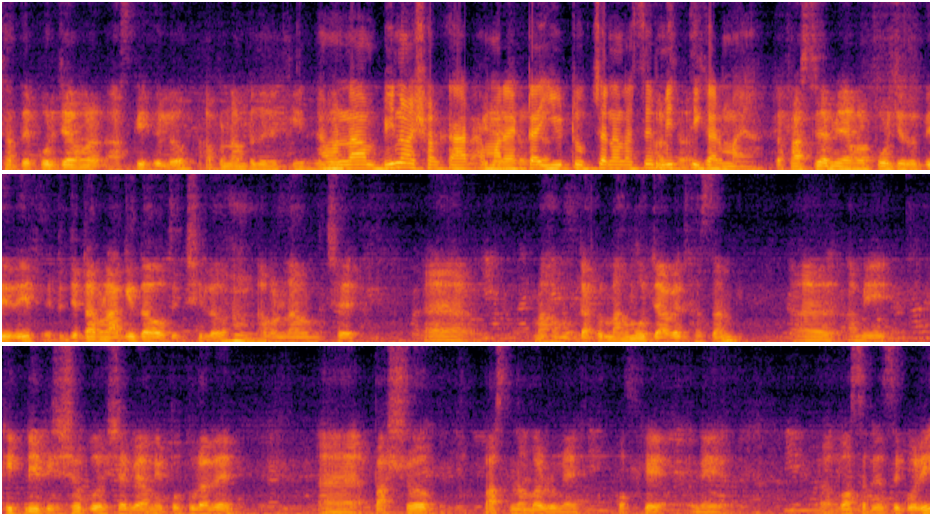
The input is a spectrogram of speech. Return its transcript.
সাথে পরিচয় আমার আজকে হলো। আপনার নামটা জানি কি? আমার নাম বিনয় সরকার। আমার একটা ইউটিউব চ্যানেল আছে আচ্ছা। মৃত্তিকার মায়া। তা ফার্স্টে আমি আমার পরিচয় দিয়ে দিই। এটা যেটা আমার আগে দেওয়া উচিত ছিল। আমার নাম হচ্ছে মাহমুদ ডাক্তার মাহমুদ জাভেদ হাসান। আর আমি কিডনি বিশেষজ্ঞ হিসেবে আমি পপুলারে পাঁচশো পাঁচ নম্বর রুমে পক্ষে আমি কনসালটেন্সি করি।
